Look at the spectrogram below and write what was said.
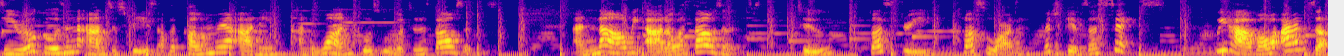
0 goes in the answer space of the column we are adding, and 1 goes over to the thousands. And now we add our thousands. 2 plus 3 plus 1, which gives us 6. We have our answer.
